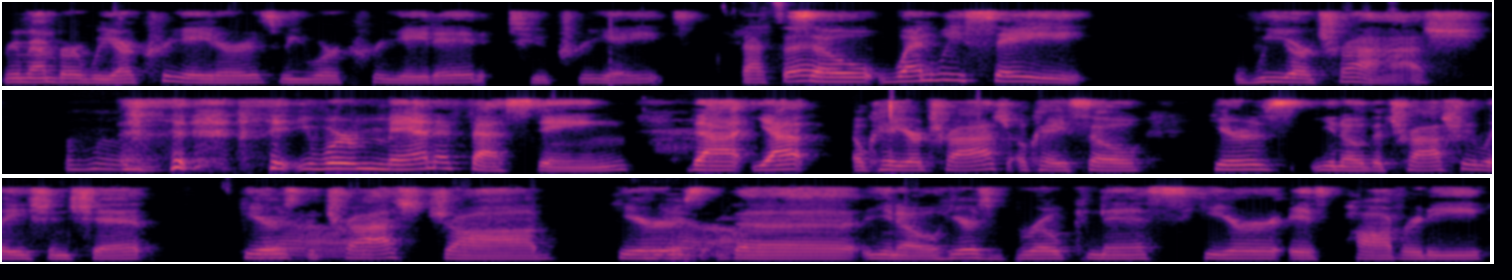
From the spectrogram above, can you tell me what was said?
remember we are creators we were created to create that's it so when we say we are trash mm-hmm. we're manifesting that yep okay you're trash okay so here's you know the trash relationship here's yeah. the trash job here's yeah. the you know here's brokenness here is poverty.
